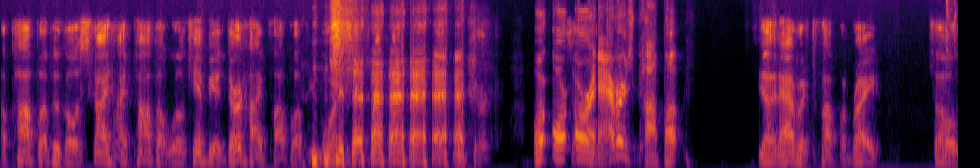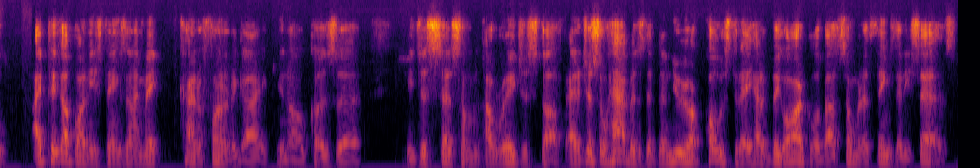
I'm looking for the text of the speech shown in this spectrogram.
a pop up, he'll go a sky high pop up. Well, it can't be a dirt high pop up. You moron. or or, so, or an average pop up. Yeah, an average pop up, right? So I pick up on these things and I make kind of fun of the guy, you know, because uh, he just says some outrageous stuff. And it just so happens that the New York Post today had a big article about some of the things that he says.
